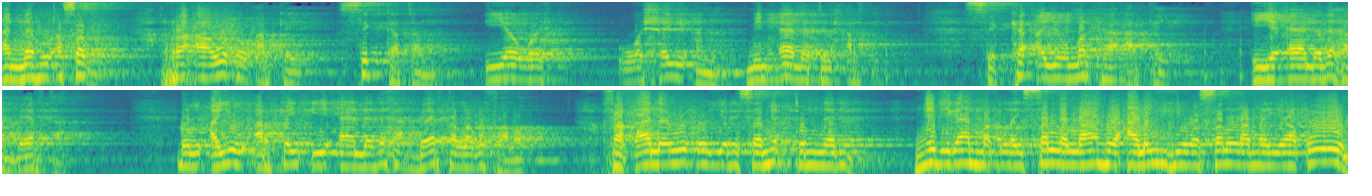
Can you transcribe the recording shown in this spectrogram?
annahu asagu ra'aa wuxuu arkay sikkatan iyo wa shay-an min aalati alxarfi. Sika ayuu markaa arkay iyo aaladaha beerta. Dhul ayuu arkay iyo aaladaha beerta lagu falo. Faqaala wuxuu yidhi samictu alnebiy nebigaan maqlay sala allahu calayhi wasalama yaquul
